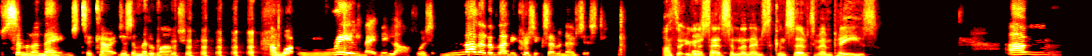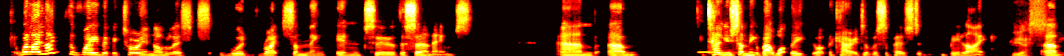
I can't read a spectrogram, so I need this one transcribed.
similar names to characters in Middlemarch. and what really made me laugh was none of the bloody critics ever noticed. I thought you were going to say similar names to Conservative MPs. Um, well, I like the way that Victorian novelists would write something into the surnames. And um, tell you something about what the what the character was supposed to be like. Yes. Um,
